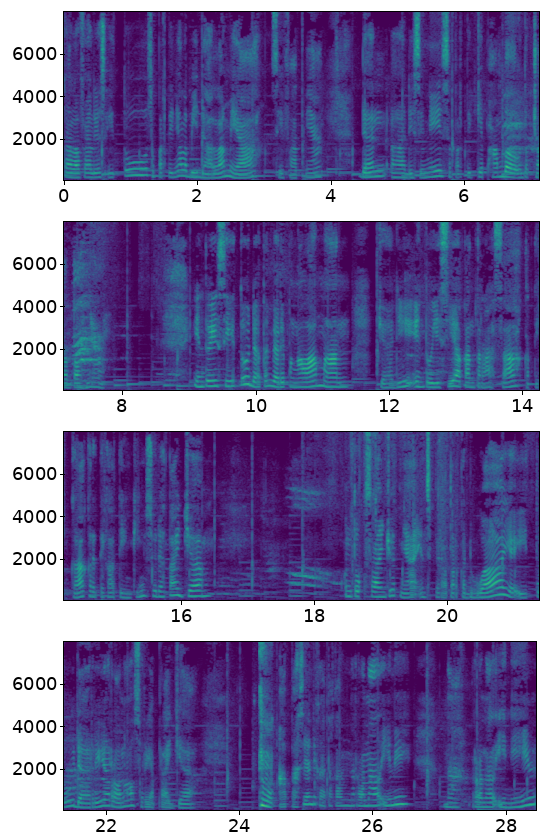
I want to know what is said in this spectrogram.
Kalau values itu sepertinya lebih dalam ya sifatnya, dan uh, di sini seperti keep humble untuk contohnya. Intuisi itu datang dari pengalaman, jadi intuisi akan terasa ketika critical thinking sudah tajam. Untuk selanjutnya, inspirator kedua yaitu dari Ronald Suryapraja. apa sih yang dikatakan Ronald ini? Nah, Ronald ini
